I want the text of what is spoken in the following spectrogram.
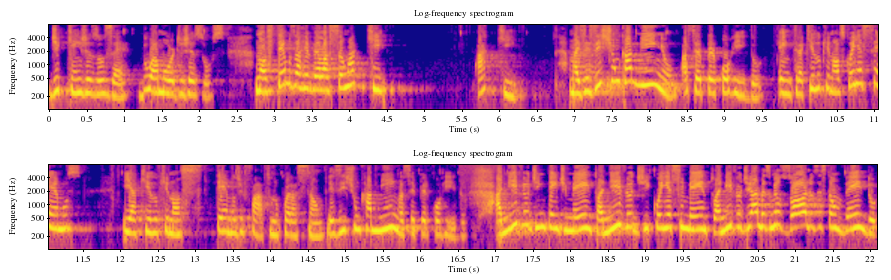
de quem Jesus é, do amor de Jesus. Nós temos a revelação aqui. Aqui. Mas existe um caminho a ser percorrido entre aquilo que nós conhecemos e aquilo que nós temos de fato no coração. Existe um caminho a ser percorrido. A nível de entendimento, a nível de conhecimento, a nível de, ah, mas meus olhos estão vendo.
